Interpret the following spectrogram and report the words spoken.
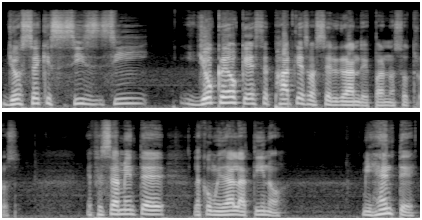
Yo sé que sí, sí, yo creo que este podcast va a ser grande para nosotros. Especialmente la comunidad latino. Mi gente,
